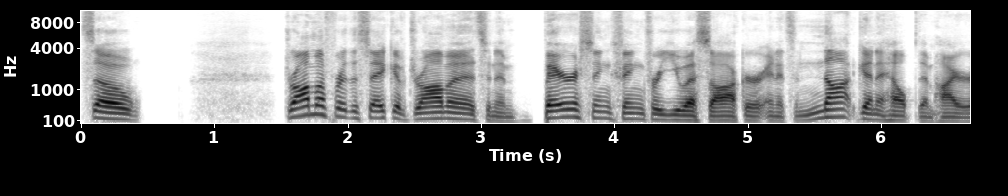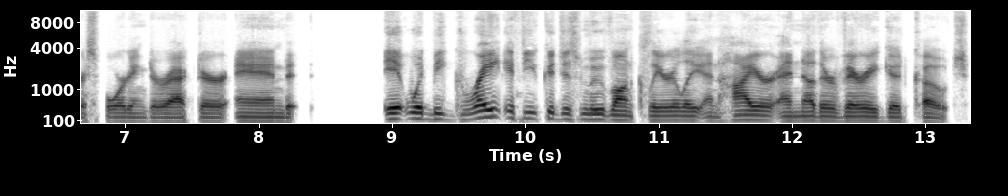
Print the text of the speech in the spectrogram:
So drama for the sake of drama. It's an embarrassing thing for U.S. soccer, and it's not going to help them hire a sporting director. And it would be great if you could just move on clearly and hire another very good coach.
